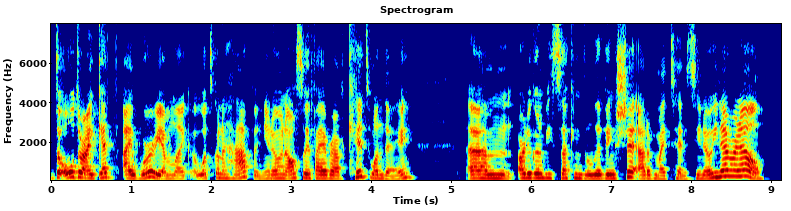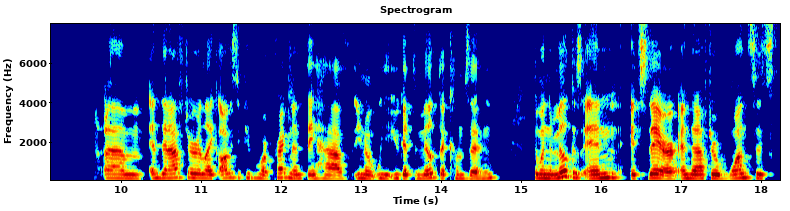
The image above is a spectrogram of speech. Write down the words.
the older I get, I worry. I'm like, what's going to happen, you know? And also, if I ever have kids one day, um, are they going to be sucking the living shit out of my tits? You know, you never know. Um, and then after, like, obviously, people who are pregnant, they have, you know, you get the milk that comes in. Then when the milk is in, it's there. And then after, once it's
